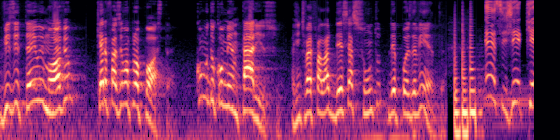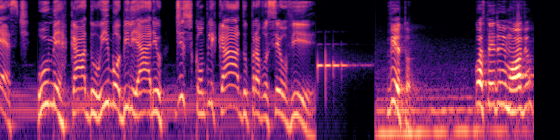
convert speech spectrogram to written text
visitei o imóvel, quero fazer uma proposta. Como documentar isso? A gente vai falar desse assunto depois da vinheta. SGCast, o mercado imobiliário descomplicado para você ouvir. Vitor, gostei do imóvel,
